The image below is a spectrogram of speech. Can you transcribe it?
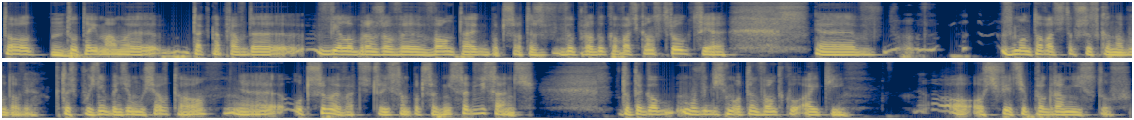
to mhm. tutaj mamy tak naprawdę wielobranżowy wątek, bo trzeba też wyprodukować konstrukcję, e, zmontować to wszystko na budowie. Ktoś później będzie musiał to e, utrzymywać, czyli są potrzebni serwisanci. Do tego mówiliśmy o tym wątku IT. O, o, świecie programistów.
